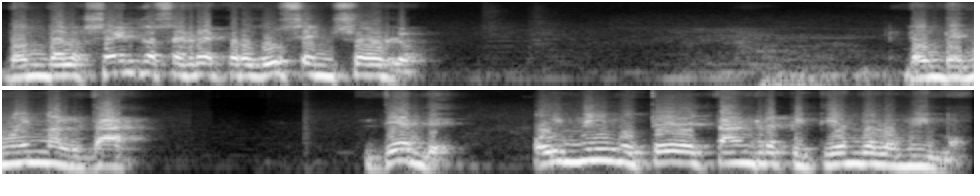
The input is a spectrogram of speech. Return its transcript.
donde los cerdos se reproducen solo, donde no hay maldad. ¿Entiendes? Hoy mismo ustedes están repitiendo lo mismo.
